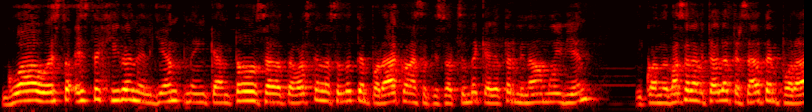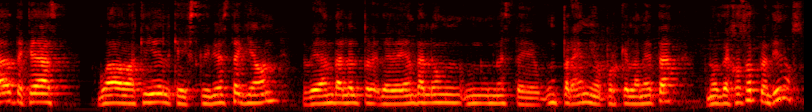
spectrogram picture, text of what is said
wow, esto, este giro en el guion me encantó, o sea, te vas con la segunda temporada con la satisfacción de que había terminado muy bien y cuando vas a la mitad de la tercera temporada te quedas, wow, aquí el que escribió este guion deberían darle, el, deberían darle un, un, este, un premio porque la neta nos dejó sorprendidos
